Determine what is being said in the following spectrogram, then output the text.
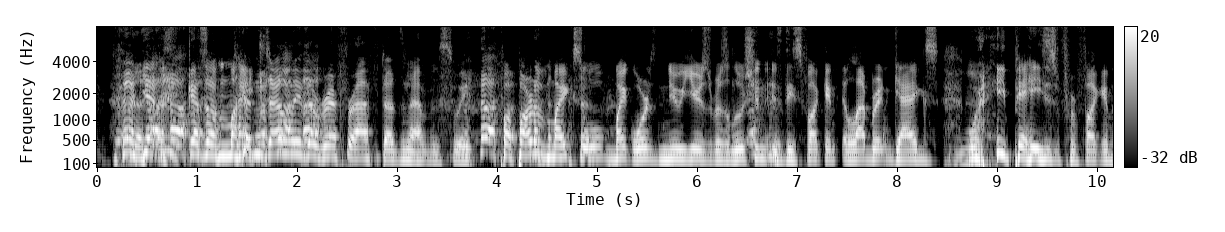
yeah, because of Mike. Generally, the riffraff doesn't have a suite. Pa- part of Mike's Mike Ward's New Year's resolution is these fucking elaborate gags where he pays for fucking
